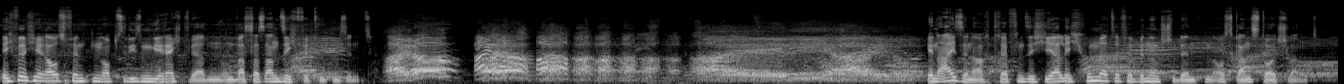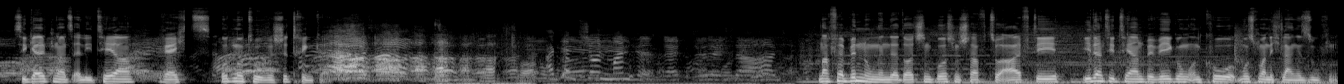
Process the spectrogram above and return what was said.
Ich will hier rausfinden, ob sie diesem gerecht werden und was das an sich für Typen sind. In Eisenach treffen sich jährlich hunderte Verbindungsstudenten aus ganz Deutschland. Sie gelten als elitär, rechts und notorische Trinker. Nach Verbindungen der deutschen Burschenschaft zur AfD, identitären Bewegung und Co. muss man nicht lange suchen.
